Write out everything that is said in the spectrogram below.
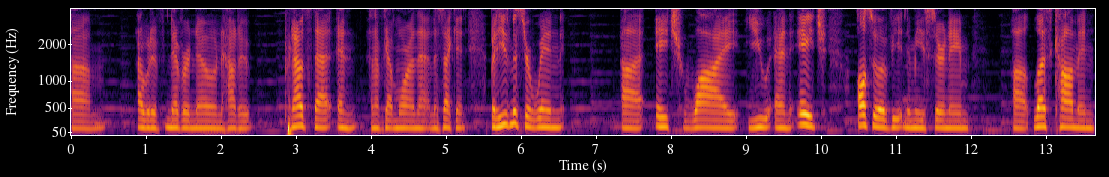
um, I would have never known how to pronounce that, and and I've got more on that in a second. But he's Mr. Win, uh, H Y U N H, also a Vietnamese surname, uh, less common,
